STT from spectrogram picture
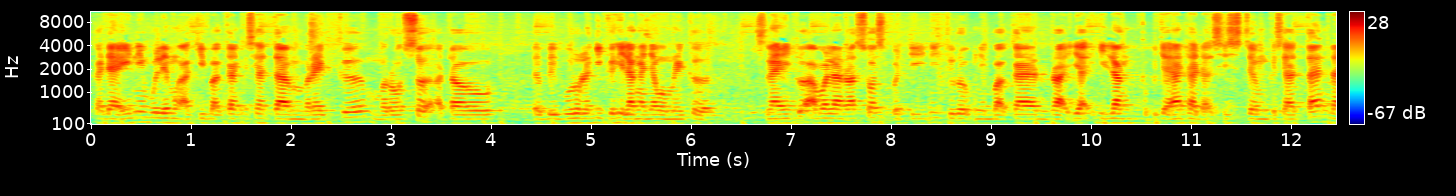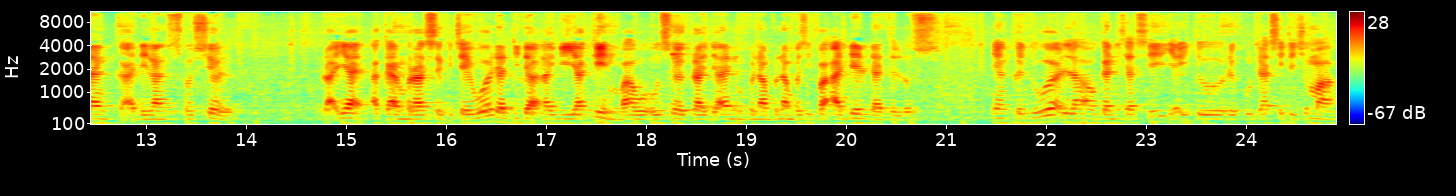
Keadaan ini boleh mengakibatkan kesihatan mereka merosot atau lebih buruk lagi kehilangan nyawa mereka. Selain itu, amalan rasuah seperti ini turut menyebabkan rakyat hilang kepercayaan terhadap sistem kesihatan dan keadilan sosial. Rakyat akan berasa kecewa dan tidak lagi yakin bahawa usaha kerajaan benar-benar bersifat adil dan telus. Yang kedua adalah organisasi iaitu reputasi tercemar.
